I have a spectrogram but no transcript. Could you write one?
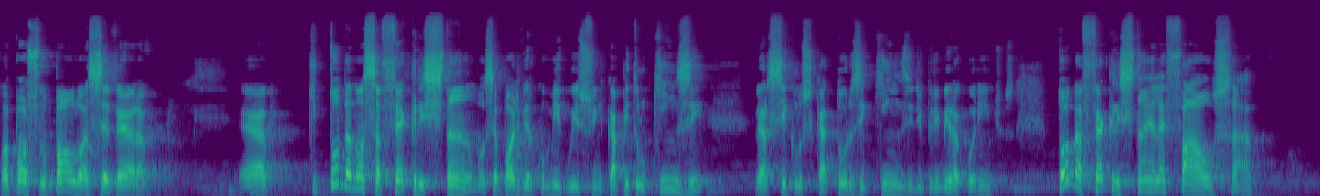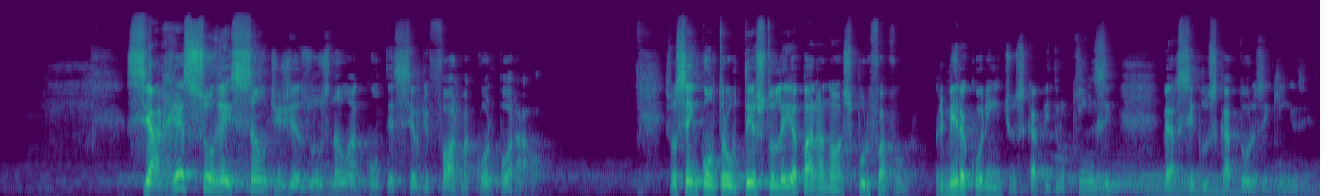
o apóstolo Paulo assevera é, que toda a nossa fé cristã, você pode ver comigo isso em capítulo 15, versículos 14 e 15 de 1 Coríntios, toda a fé cristã ela é falsa. Se a ressurreição de Jesus não aconteceu de forma corporal. Se você encontrou o texto, leia para nós, por favor. 1 Coríntios, capítulo 15, versículos 14 e 15.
